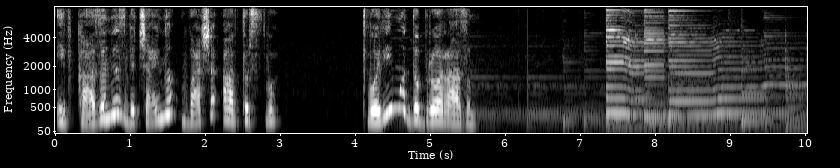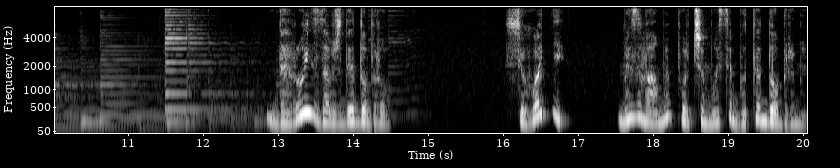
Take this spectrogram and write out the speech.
І вказане, звичайно, ваше авторство. Творімо добро разом! Даруй завжди добро. Сьогодні ми з вами повчимося бути добрими.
